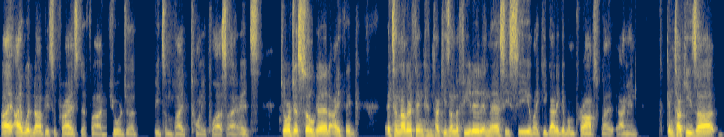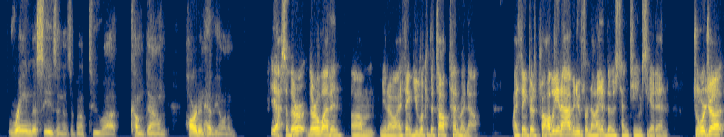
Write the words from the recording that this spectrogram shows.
I, I would not be surprised if uh, Georgia beats them by 20 plus. I, it's Georgia's so good. I think it's another thing. Kentucky's undefeated in the SEC. Like you got to give them props, but I mean, Kentucky's uh, reign this season is about to uh, come down hard and heavy on them. Yeah, so they're they're 11. Um, you know, I think you look at the top 10 right now. I think there's probably an avenue for nine of those 10 teams to get in. Georgia,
